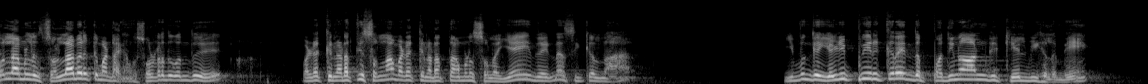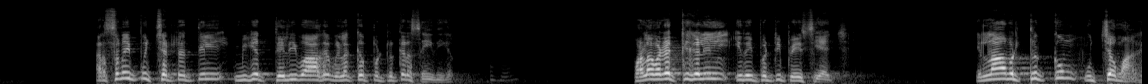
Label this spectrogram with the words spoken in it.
சொல்லாமல் சொல்லாமல் இருக்க மாட்டாங்க. அவங்க சொல்கிறது வந்து வழக்கு நடத்தி சொல்லலாம் வழக்கு நடத்தாமலும் சொல்லலாம் ஏன் இதில் என்ன சிக்கல்னா இவங்க எழுப்பியிருக்கிற இந்த பதினான்கு கேள்விகளுமே அரசமைப்பு சட்டத்தில் மிக தெளிவாக விளக்கப்பட்டிருக்கிற செய்திகள். பல வழக்குகளில் இதை பற்றி பேசியாச்சு. எல்லாவற்றுக்கும் உச்சமாக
